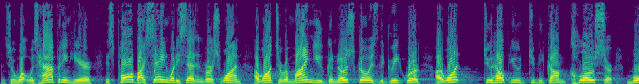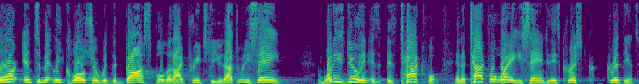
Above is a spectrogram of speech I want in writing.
And so, what was happening here is Paul, by saying what he says in verse 1, I want to remind you, gnosko is the Greek word. I want to help you to become closer, more intimately closer with the gospel that I preach to you. That's what he's saying. And what he's doing is, is tactful. In a tactful way, he's saying to these Corinthians,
